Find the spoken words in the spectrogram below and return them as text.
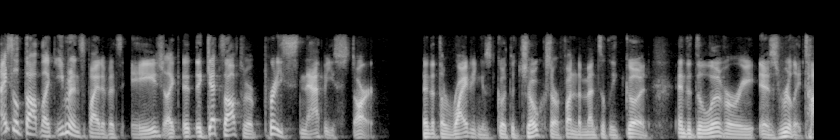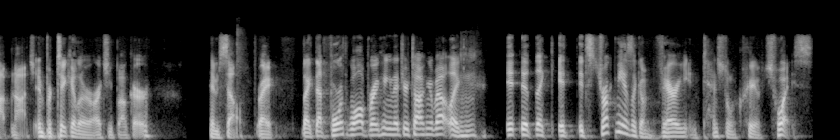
I still thought like even in spite of its age, like it, it gets off to a pretty snappy start. And that the writing is good, the jokes are fundamentally good, and the delivery is really top notch. In particular, Archie Bunker himself, right? Like that fourth wall breaking that you're talking about, like mm-hmm. it, it like it it struck me as like a very intentional creative choice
